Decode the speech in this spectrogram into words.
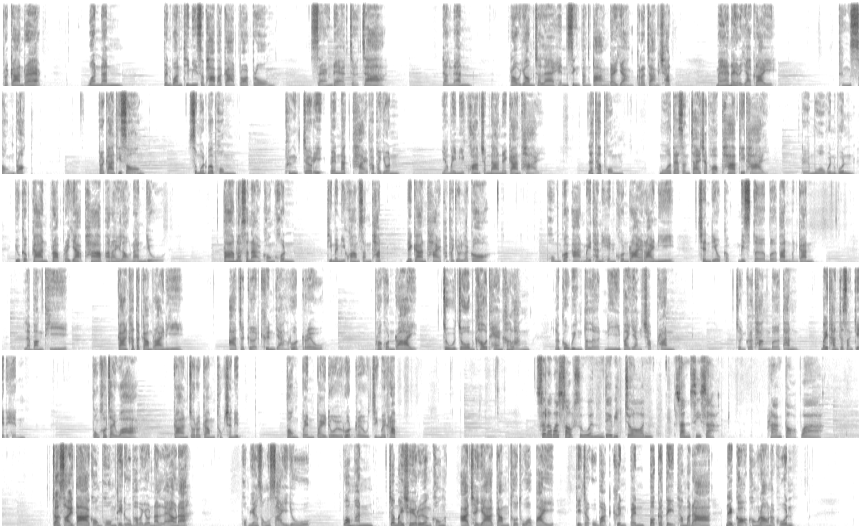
ประการแรก วันนั้นเป็นวันที่มีสภาพอากาศปลอดโปรง่ง แสงแดดเจิดจ้า ดังนั้น เราย่อมจะแลเห็นสิ่งต่างๆ ได้อย่างกระจ่างชัด แม้ในระยะไกล ถึงสองบล็อก ประการที่สองสมมุติว่าผมเพิ่งจริเป็นนักถ่ายภาพยนตร์ ยังไม่มีความชำนาญในการถ่าย และถ้าผมมัวแต่สนใจเฉพาะภาพที่ถ่าย หรือมัววุ่นวุ่นอยู่กับการปรับระยะภาพอะไรเหล่านั้นอยู่ ตามลักษณะของคนที่ไม่มีความสันทัดในการถ่ายภาพยนตร์แล้วก็ ผมก็อาจไม่ทันเห็นคนร้ายรายนี้ เช่นเดียวกับมิสเตอร์เบอร์ตันเหมือนกัน และบางที การฆาตกรรมรายนี้ อาจจะเกิดขึ้นอย่างรวดเร็ว เพราะคนร้ายจู่โจมเข้าแทงข้างหลัง แล้วก็วิ่งเตลิดหนีไปอย่างฉับพลัน จนกระทั่งเบอร์ตัน ไม่ทันจะสังเกตเห็น ผมเข้าใจว่า การจรกรรมทุกชนิด ต้องเป็นไปโดยรวดเร็วจริงไหมครับสารวัตรสอบสวนเดวิดจอห์นสันศีษะ พรางตอบว่า จากสายตาของผมที่ดูภาพยนตร์นั่นแล้วนะ ผมยังสงสัยอยู่ ว่ามันจะไม่ใช่เรื่องของอาชญากรรมทั่วๆไป ที่จะอุบัติขึ้นเป็นปกติธรรมดาในเกาะของเรานะคุณ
